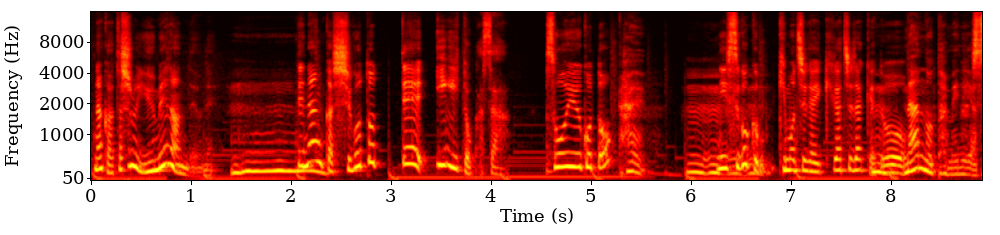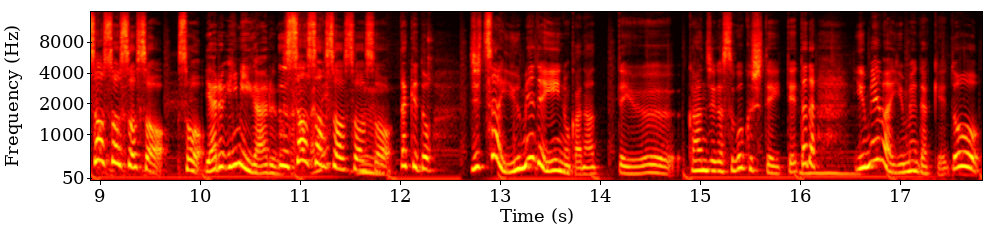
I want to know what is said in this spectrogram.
うん、なんか私の夢なんだよね。でなんか仕事って意義とかさそういうこと、はい。にすごく気持ちがいきがちだけど、うん、何のためにやってそうそうそうそう。そう。やる意味があるね、そうそうそうそうそう、うん、だけど実は夢でいいのかなっていう感じがすごくしていてただ夢は夢だけど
